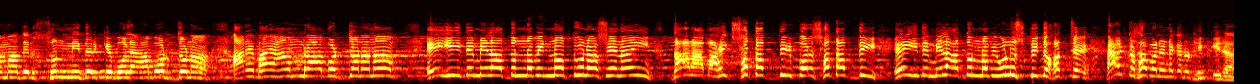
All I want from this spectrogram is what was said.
আমাদের সুন্নিদেরকে বলে আবর্জনা, আরে ভাই, আমরা আবর্জনা না, এই ঈদে মিলাদুন্নবী নতুন আসে নাই, ধারাবাহিক শতাব্দীর পর শতাব্দী, এই ঈদে মিলাদুন্নবী অনুষ্ঠিত হচ্ছে। এক কথা বলে না কেন, ঠিক কিনা?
